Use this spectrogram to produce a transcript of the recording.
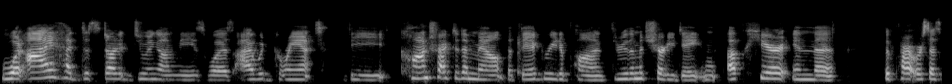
what I had just started doing on these was I would grant the contracted amount that they agreed upon through the maturity date and up here in the the part where it says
